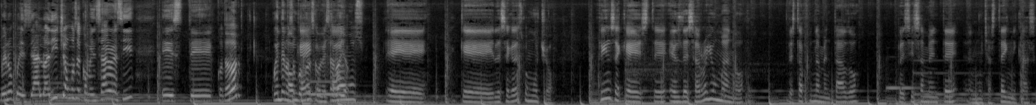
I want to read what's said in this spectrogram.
Bueno, pues ya lo ha dicho, vamos a comenzar ahora sí. Este. Contador, cuéntenos un poco sobre el desarrollo. Eh, que les agradezco mucho. Fíjense que este, el desarrollo humano está fundamentado precisamente en muchas técnicas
